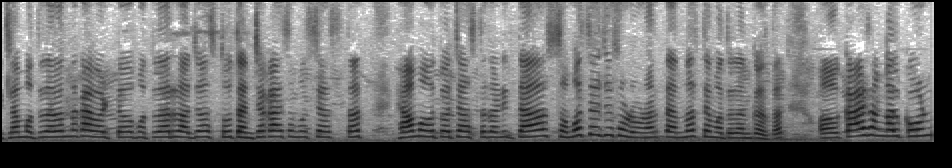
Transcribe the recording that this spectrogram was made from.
इथल्या मतदारांना काय वाटतं? मतदार राजा असतो त्यांच्या काय समस्या असतात? ह्या महत्त्वाच्या असतात आणि त्या समस्या जे सोडवणार त्यांनाच ते मतदान करतात. काय सांगाल? कोण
